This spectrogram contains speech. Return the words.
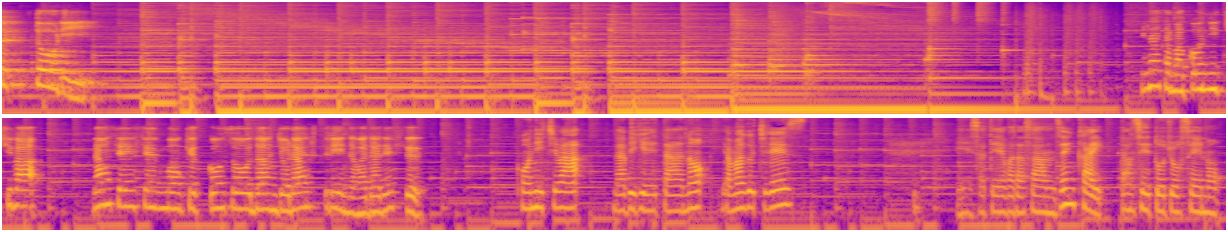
ストーリー皆様こんにちは男性専門結婚相談所ライフツリーの和田ですこんにちはナビゲーターの山口ですえーさて和田さん前回男性と女性の思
